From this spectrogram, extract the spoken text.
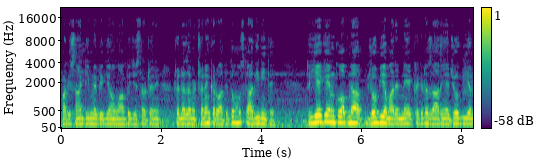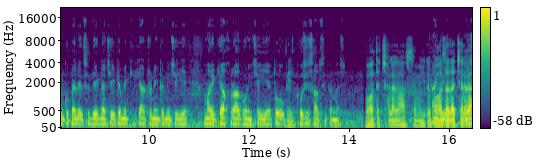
पाकिस्तान टीम में भी गया हूँ वहाँ पे जिस तरह ट्रेनिंग ट्रेनर्स हमें ट्रेनिंग करवाते तो हम उसके आदि नहीं थे। तो ये कि इनको अपना जो भी हमारे नए क्रिकेटर्स आ रहे हैं जो भी है उनको पहले से देखना चाहिए कि हमें क्या ट्रेनिंग करनी चाहिए हमारी क्या खुराक होनी चाहिए तो उस हिसाब से करना चाहिए। बहुत अच्छा लगा आपसे मिलकर बहुत ज़्यादा अच्छा लगा.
